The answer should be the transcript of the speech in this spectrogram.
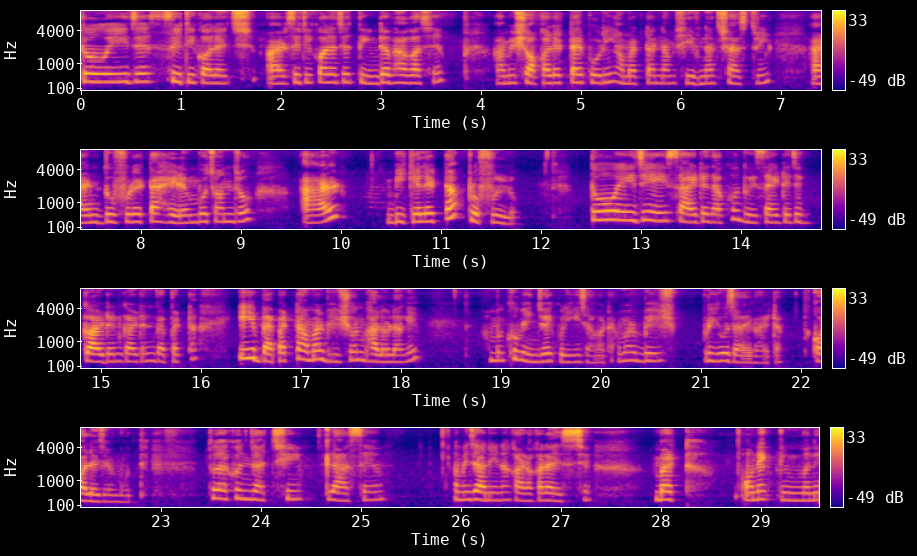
তো এই যে সিটি কলেজ আর সিটি কলেজের তিনটে ভাগ আছে। আমি সকালেরটায় পড়ি। আমারটার নাম শিবনাথ শাস্ত্রী। অ্যান্ড দুপুরেরটা হেরেম্বচন্দ্র। আর বিকেলেরটা প্রফুল্ল। তো এই যে এই সাইডে দেখো, দুই সাইডে যে গার্ডেন গার্ডেন ব্যাপারটা, এই ব্যাপারটা আমার ভীষণ ভালো লাগে। আমার খুব এনজয় করি এই জায়গাটা। আমার বেশ প্রিয় জায়গা এটা কলেজের মধ্যে। তো এখন যাচ্ছি ক্লাসে আমি জানি না কারা কারা এসছে বাট অনেক মানে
